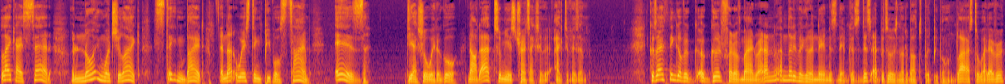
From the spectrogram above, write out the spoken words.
Like I said knowing what you like sticking by it and not wasting people's time is the actual way to go. Now that to me is trans activism because I think of a, a, good friend of mine, right? I'm, I'm not even going to name his name because this episode is not about to put people on blast or whatever.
